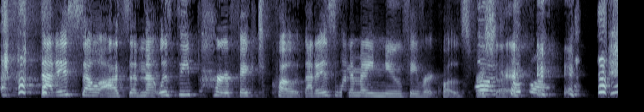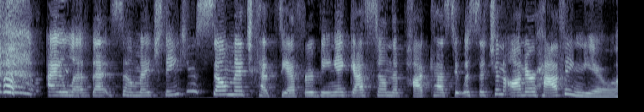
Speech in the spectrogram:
that is so awesome. That was the perfect quote. That is one of my new favorite quotes for oh, sure. So I love that so much. Thank you so much, Katsia, for being a guest on the podcast. It was such an honor having you.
